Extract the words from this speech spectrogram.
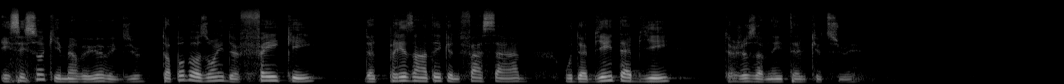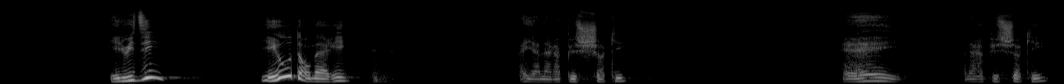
Et c'est ça qui est merveilleux avec Dieu. Tu n'as pas besoin de faker, de te présenter qu'une façade ou de bien t'habiller. Tu as juste à venir tel que tu es. Il lui dit, il est où ton mari? Elle, elle aurait pu se choquer. Hey! Elle aurait pu se choquer.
